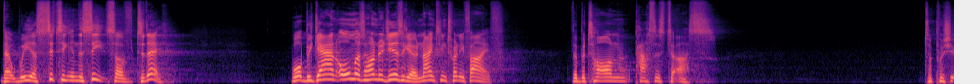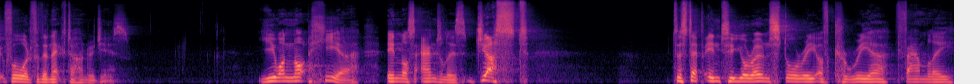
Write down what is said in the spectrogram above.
that we are sitting in the seats of today. What began almost 100 years ago, 1925 the baton passes to us to push it forward for the next 100 years. You are not here in Los Angeles just to step into your own story of career, family,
